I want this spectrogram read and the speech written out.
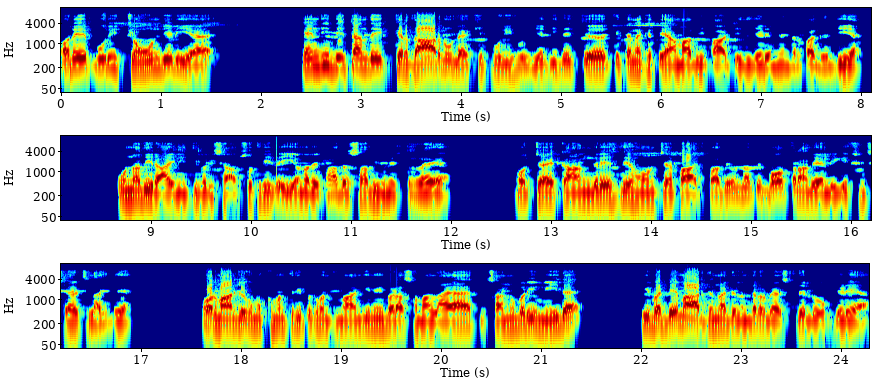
ਔਰ ਇਹ ਪੂਰੀ ਚੋਣ ਜਿਹੜੀ ਹੈ ਕੈਂਡੀਡੇਟਾਂ ਦੇ ਕਿਰਦਾਰ ਨੂੰ ਲੈ ਕੇ ਪੂਰੀ ਹੋਈ ਹੈ ਜਿਹਦੇ ਚ ਕਿਤੇ ਨਾ ਕਿਤੇ ਆਮ ਆਦਮੀ ਪਾਰਟੀ ਦੇ ਜਿਹੜੇ ਮੈਂਬਰ ਭਗਤ ਜੀ ਹੈ ਉਹਨਾਂ ਦੀ ਰਾਜਨੀਤੀ ਬੜੀ ਸਾਫ਼ ਸੁਥਰੀ ਰਹੀ ਹੈ ਉਹਨਾਂ ਦੇ ਫਾਦਰ ਸਾਹਿਬ ਵੀ ਮਿਨਿਸਟਰ ਰਹੇ ਆ। ਔਰ ਚਾਹੇ ਕਾਂਗਰਸ ਦੇ ਹੋਣ ਚਾਹੇ ਭਾਜਪਾ ਦੇ ਉਹਨਾਂ ਤੇ ਬਹੁਤ ਤਰ੍ਹਾਂ ਦੇ ਐਲੀਗੇਸ਼ਨ ਸ਼ਹਿਰ ਚ ਲੱਗਦੇ ਆ। ਔਰ ਮਾਨਯੋਗ ਮੁੱਖ ਮੰਤਰੀ ਭਗਵੰਤ ਮਾਨ ਜੀ ਨੇ ਵੀ ਬੜਾ ਸਮਾਂ ਲਾਇਆ ਹੈ ਤੇ ਸਾਨੂੰ ਬੜੀ ਉਮੀਦ ਹੈ ਕਿ ਵੱਡੇ ਮਾਰਜਨ ਨਾਲ ਜਲੰਧਰ ਵੈਸਟ ਦੇ ਲੋਕ ਜਿਹੜੇ ਆ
